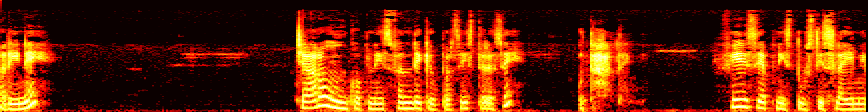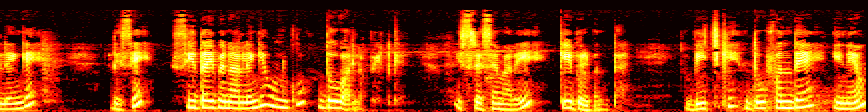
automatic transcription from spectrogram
और इन्हें चारों ऊन को अपने इस फंदे के ऊपर से इस तरह से उतार देंगे। फिर इसे अपनी इस दूसरी सिलाई में लेंगे और इसे सीधा ही बना लेंगे उनको दो बार लपेट के। इस तरह से हमारा ये केबल बनता है। बीच के दो फंदे हैं, इन्हें हम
